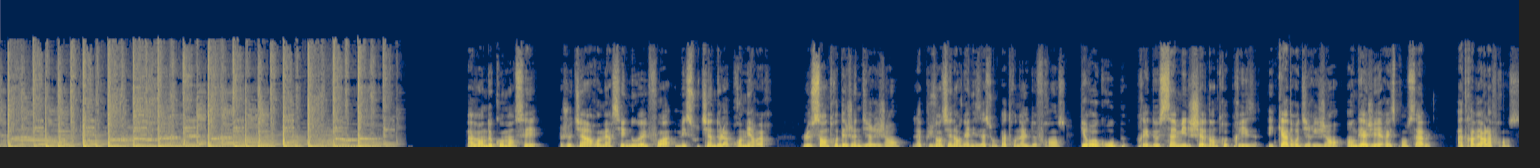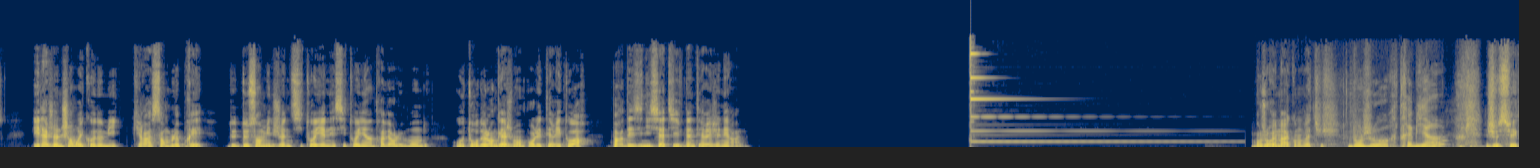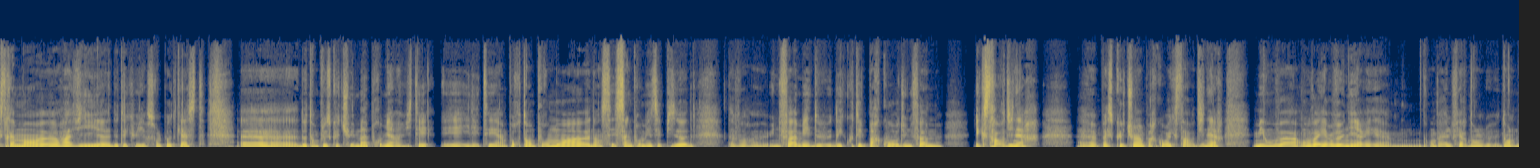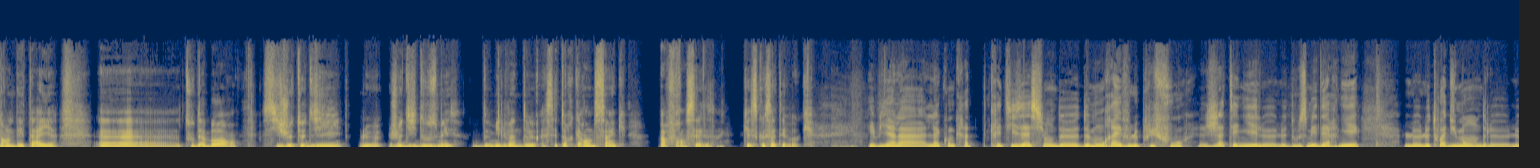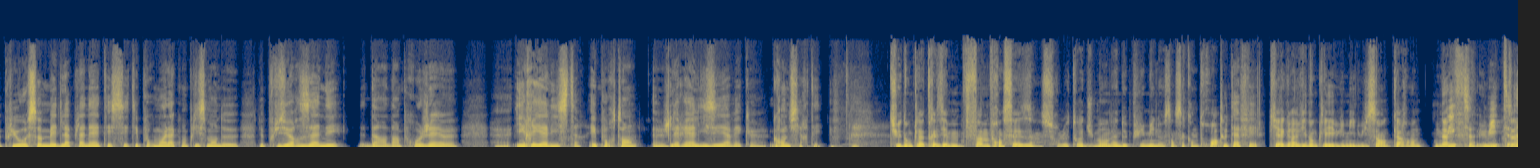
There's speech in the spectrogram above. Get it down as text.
Avant de commencer, je tiens à remercier une nouvelle fois mes soutiens de la première heure. Le Centre des jeunes dirigeants, la plus ancienne organisation patronale de France, qui regroupe près de 5000 chefs d'entreprise et cadres dirigeants engagés et responsables à travers la France. Et la Jeune Chambre économique, qui rassemble près de 200 000 jeunes citoyennes et citoyens à travers le monde autour de l'engagement pour les territoires par des initiatives d'intérêt général. Bonjour Emma, comment vas-tu? Bonjour, très bien. Je suis extrêmement euh, ravi euh, de t'accueillir sur le podcast, euh, d'autant plus que tu es ma première invitée et il était important pour moi dans ces cinq premiers épisodes d'avoir une femme et d'écouter le parcours d'une femme extraordinaire. Parce que tu as un parcours extraordinaire, mais on va on va y revenir et on va le faire dans le dans, le détail. tout d'abord, si je te dis le jeudi 12 mai 2022 à 7h45, heure française. Qu'est-ce que ça t'évoque? Eh bien, la, concrétisation de, mon rêve le plus fou. J'atteignais le, 12 mai dernier le, toit du monde, le, plus haut sommet de la planète, et c'était pour moi l'accomplissement de, plusieurs années d'un projet euh, euh, irréaliste, et pourtant, euh, je l'ai réalisé avec grande fierté. Tu es donc la 13e femme française sur le toit du monde hein, depuis 1953. Tout à fait. Qui a gravi donc les 8849. 8. 8.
